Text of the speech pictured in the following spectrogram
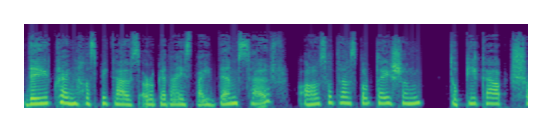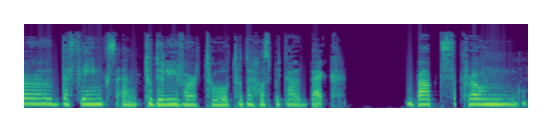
the Ukraine hospitals organized by themselves also transportation to pick up uh, the things and to deliver to, to the hospital back. But from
